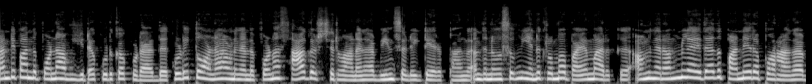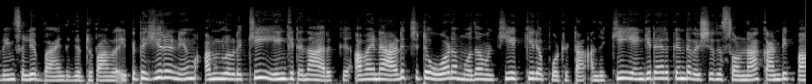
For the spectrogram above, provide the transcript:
கண்டிப்பா அந்த பொண்ணை அவங்க கிட்ட கொடுக்க கூடாது. கொடுத்தோன்னா அவனுங்க அந்த பொண்ணை சாகடிச்சிருவானுங்க அப்படின்னு சொல்லிக்கிட்டே இருப்பாங்க. அந்த நர்ஸும் எனக்கு ரொம்ப பயமா இருக்கு. அவனுங்க நம்மள ஏதாவது பண்ணிட போறாங்க அப்படின்னு சொல்லி பயந்துகிட்டு இருப்பாங்க. இப்ப ஹீரோனியும் அவங்களோட கீ என்கிட்ட தான் இருக்கு. அவன் என்ன அடிச்சுட்டு ஓடும் போது அவன் கீ கீழே போட்டுட்டான். அந்த கீ என்கிட்ட இருக்குன்ற விஷயத்த சொன்னா கண்டிப்பா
